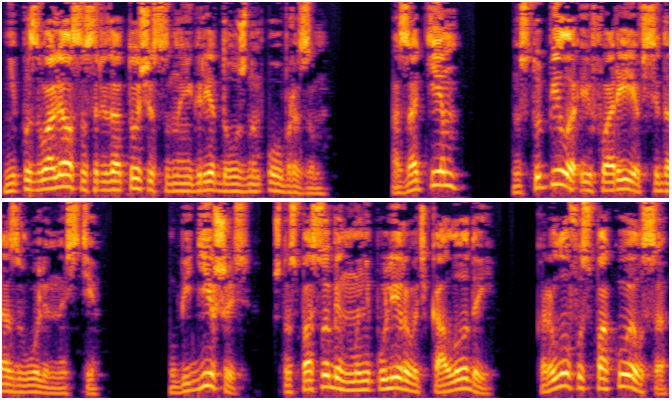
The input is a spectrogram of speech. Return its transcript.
не позволял сосредоточиться на игре должным образом. А затем наступила эйфория вседозволенности. Убедившись, что способен манипулировать колодой, Крылов успокоился,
